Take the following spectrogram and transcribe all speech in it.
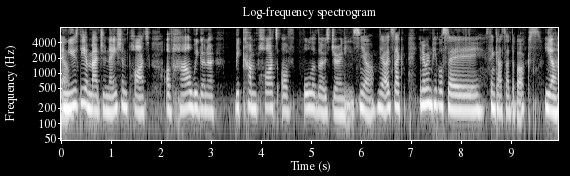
and use the imagination part of how we're going to become part of all of those journeys. Yeah, yeah. It's like you know when people say think outside the box, Yeah.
